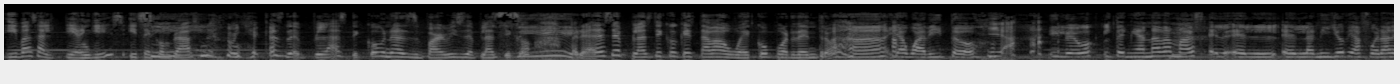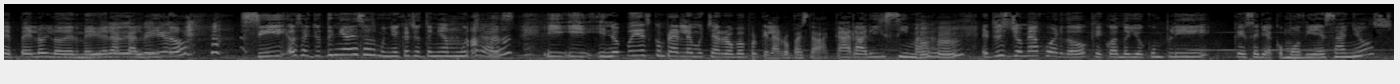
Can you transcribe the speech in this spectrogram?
ibas al tianguis y te Sí. comprabas unas muñecas de plástico, unas Barbies de plástico, Sí. pero era ese plástico que estaba hueco por dentro. Ajá, y aguadito. Y luego tenía nada más el, el, el anillo de afuera de pelo y lo del medio Y era calvito. medio- Sí, o sea, yo tenía esas muñecas, yo tenía muchas. Ajá. Y, y, y no podías comprarle mucha ropa porque la ropa estaba cara. carísima. Entonces yo me acuerdo que cuando yo cumplí, que sería como 10 años,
